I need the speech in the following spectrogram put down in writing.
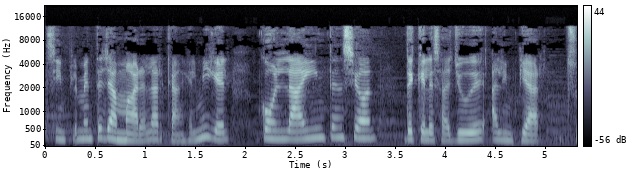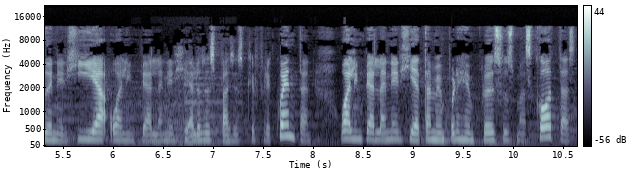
simplemente llamar al Arcángel Miguel con la intención de que les ayude a limpiar su energía o a limpiar la energía de los espacios que frecuentan o a limpiar la energía también, por ejemplo, de sus mascotas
